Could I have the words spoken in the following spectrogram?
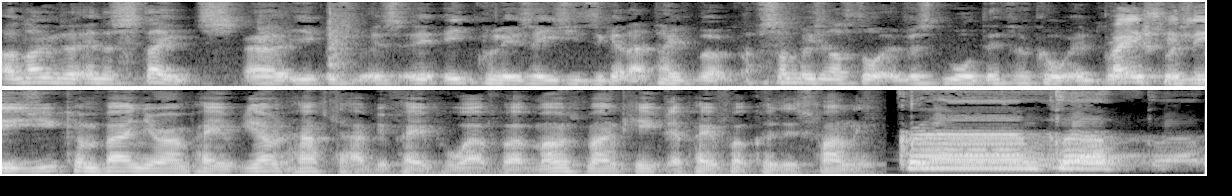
I know that in the States, uh, you, it's, it's equally as easy to get that paperwork. For some reason, I thought it was more difficult in British Basically, prisons. you can burn your own paper. You don't have to have your paperwork, but most men keep their paperwork because it's funny. Crime Club.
